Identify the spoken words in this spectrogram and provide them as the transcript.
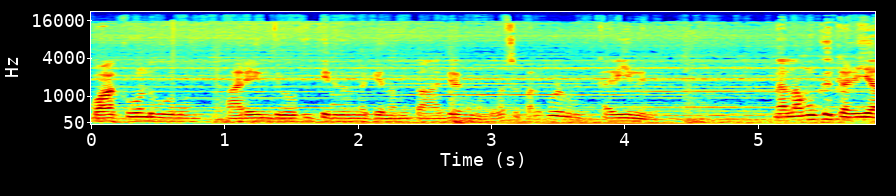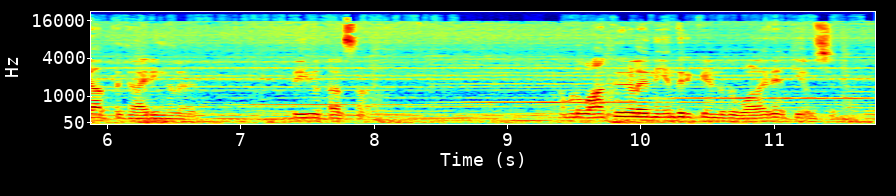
വാക്കുകൊണ്ട് പോലും ആരെയും ദ്രോഹിക്കരുത് എന്നൊക്കെ നമുക്ക് ആഗ്രഹമുണ്ട്. പക്ഷെ പലപ്പോഴും കഴിയുന്നില്ല. എന്നാൽ നമുക്ക് കഴിയാത്ത കാര്യങ്ങൾ ദൈവത്താൽ സാധിക്കും നമ്മൾ വാക്കുകളെ നിയന്ത്രിക്കേണ്ടത് വളരെ അത്യാവശ്യമാണ്.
